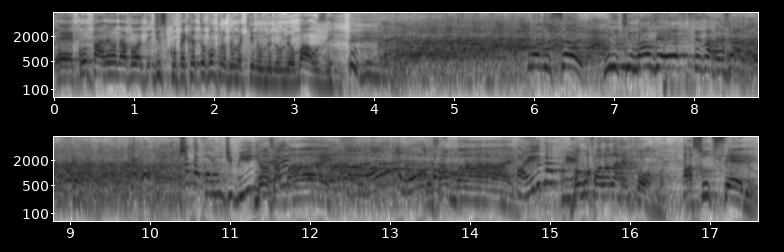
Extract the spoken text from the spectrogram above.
É, comparando a voz. De... Desculpa, é que eu tô com um problema aqui no, no meu mouse. produção! Mickey Mouse é esse que vocês arranjaram, produção? Você tá falando de mim? Não, é? jamais! Ah, Não, jamais! Ainda bem. Vamos falar da reforma. Assunto sério.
